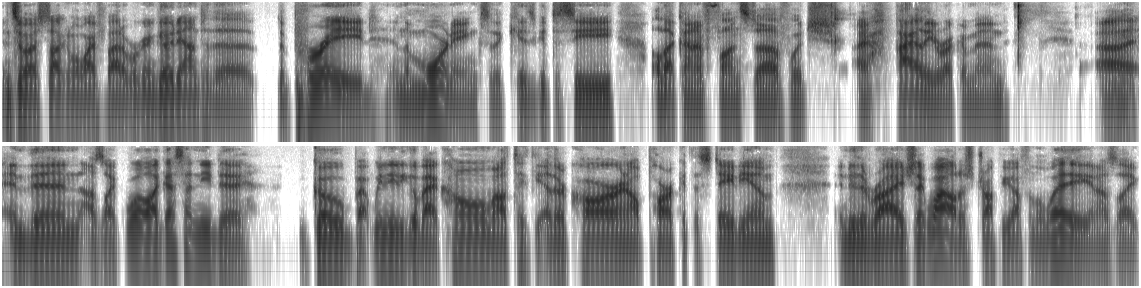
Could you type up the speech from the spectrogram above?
And so I was talking to my wife about it. We're gonna go down to the the parade in the morning, so the kids get to see all that kind of fun stuff, which I highly recommend. Uh, and then I was like, well, I guess I need to go but we need to go back home i'll take the other car and i'll park at the stadium and do the ride. She's like wow i'll just drop you off on the way. And i was like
